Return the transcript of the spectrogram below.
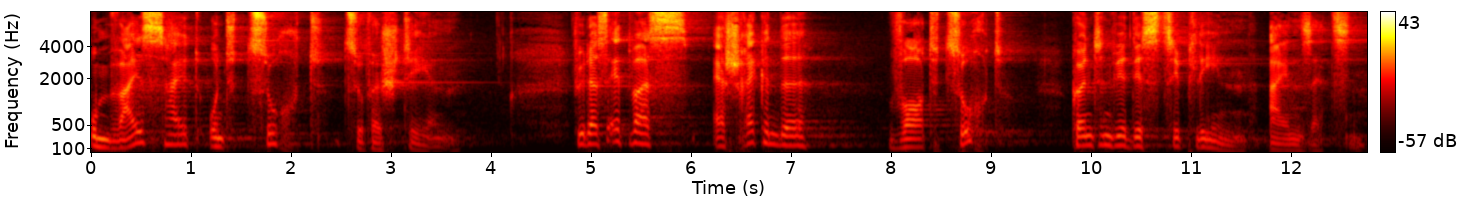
um Weisheit und Zucht zu verstehen. Für das etwas erschreckende Wort Zucht könnten wir Disziplin einsetzen.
